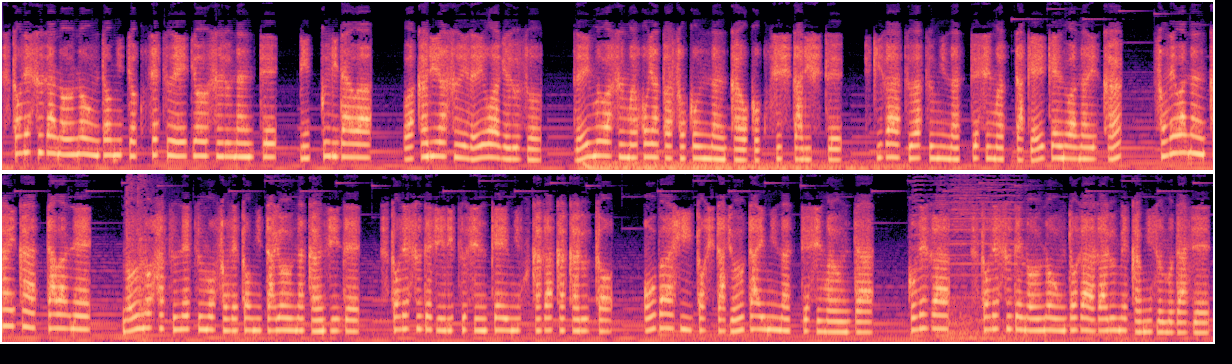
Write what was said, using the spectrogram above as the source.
ストレスが脳の温度に直接影響するなんて、びっくりだわ。わかりやすい例を挙げるぞ。霊夢はスマホやパソコンなんかを酷使したりして、機器が熱々になってしまった経験はないか？それは何回かあったわね。脳の発熱もそれと似たような感じで、ストレスで自律神経に負荷がかかると、オーバーヒートした状態になってしまうんだ。これが、ストレスで脳の温度が上がるメカニズムだぜ。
